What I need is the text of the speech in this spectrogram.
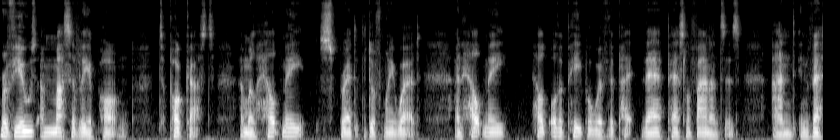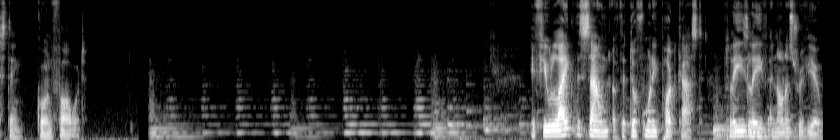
Reviews are massively important to podcasts and will help me spread the Duff Money word and help me help other people with the, their personal finances and investing going forward. If you like the sound of the Duff Money podcast, please leave an honest review.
